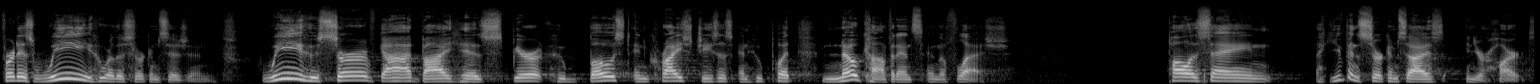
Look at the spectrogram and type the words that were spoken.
For it is we who are the circumcision, we who serve God by his Spirit, who boast in Christ Jesus, and who put no confidence in the flesh. Paul is saying, You've been circumcised in your heart.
